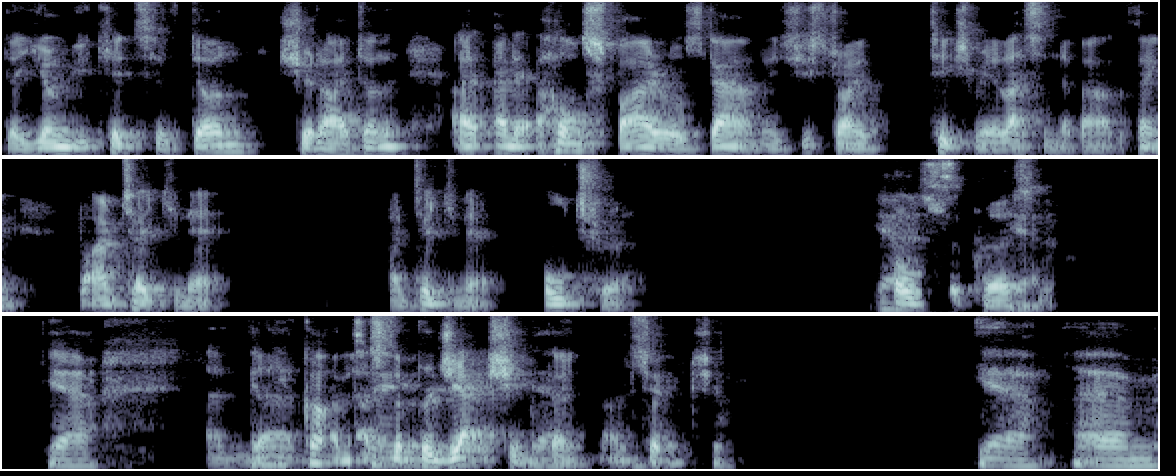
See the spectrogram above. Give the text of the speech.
the younger kids have done. Should I have done it? And, and it whole spirals down. he's just trying to teach me a lesson about the thing. But I'm taking it, I'm taking it ultra, yes. ultra personal. Yeah. yeah. And, and, um, and that's to, the projection yeah, thing. Projection. Yeah, um,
